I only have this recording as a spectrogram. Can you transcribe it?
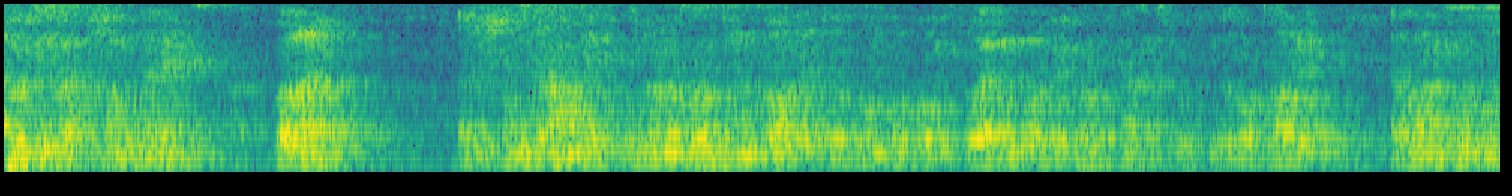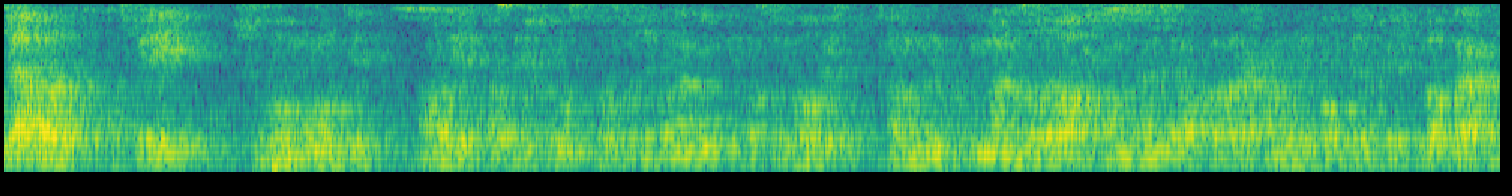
সুরক্ষিত থাকছি সংবিধানের কল্যাণে। কাজে সংবিধান আমাদের অন্যান্য গ্রন্থের মতো আমাদের অত্যন্ত পবিত্র এবং গর্বের গ্রন্থ তাকে সুরক্ষিত করতে হবে। এবং আমি বলবো যে আবার আজকের এই শুভ মুহূর্তে আমাদের ভারতের সমস্ত সচেতন নাগরিককে কর্তব্য হবে সংবিধানের প্রতি মান্যতা দেওয়া সংবিধানকে রক্ষা করা সংবিধানের পবিত্রকে সুরক্ষা রাখে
